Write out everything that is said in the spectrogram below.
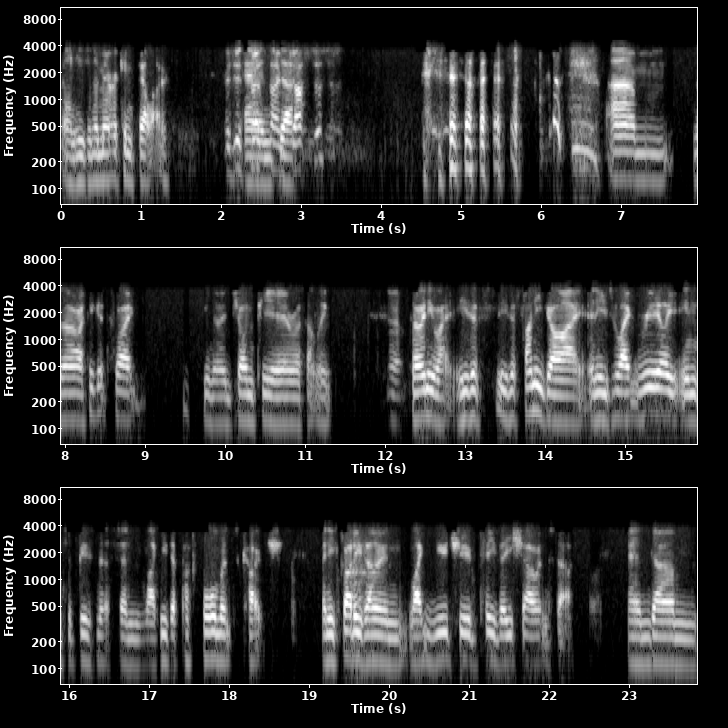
and he's an American fellow. Is his And, first name uh, Justice? um, no, I think it's like you know John Pierre or something. So anyway, he's a he's a funny guy, and he's like really into business, and like he's a performance coach, and he's got his own like YouTube TV show and stuff. And um,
